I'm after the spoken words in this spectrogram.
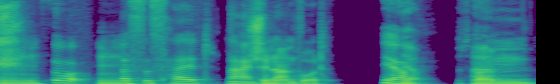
Mhm. So, Mhm. das ist halt, nein. Schöne Antwort. Ja. Ja. Total. Ähm,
